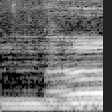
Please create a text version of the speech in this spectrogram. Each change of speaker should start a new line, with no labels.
No.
